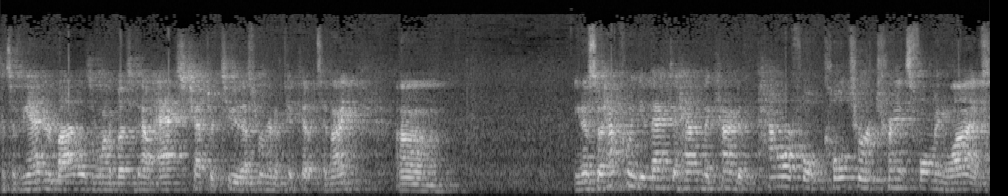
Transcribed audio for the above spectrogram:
and so if you have your Bibles, you want to bust out Acts chapter 2, that's what we're going to pick up tonight. Um, you know, so how can we get back to having the kind of powerful, culture transforming lives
